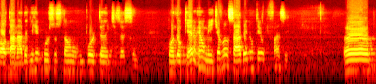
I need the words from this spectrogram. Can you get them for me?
faltar nada de recursos tão importantes assim. Quando eu quero realmente avançado, aí não tenho o que fazer. Uh,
